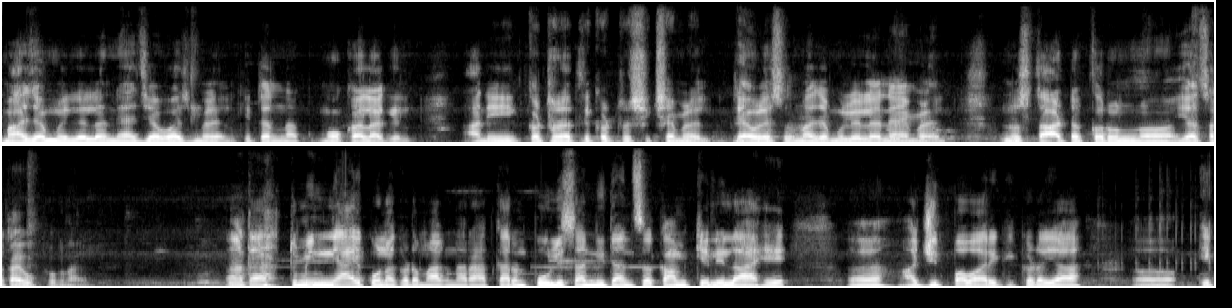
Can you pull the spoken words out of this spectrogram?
माझ्या मुलीला न्याय जेव्हाच मिळेल की त्यांना मोका लागेल आणि कठोरातली कठोर शिक्षा मिळेल त्यावेळेसच माझ्या मुलीला न्याय मिळेल. नुसतं अटक करून याचा काही उपयोग नाही. आता तुम्ही न्याय कोणाकडे मागणार आहात? कारण पोलिसांनी त्यांचं काम केलेलं आहे. अजित पवार एकीकडं या एक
